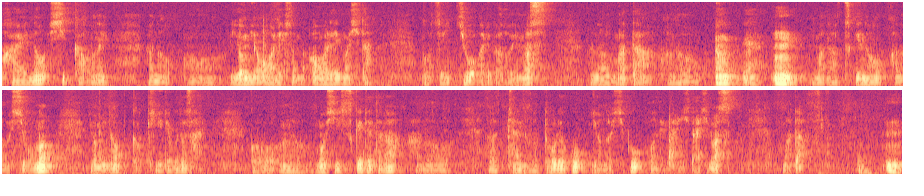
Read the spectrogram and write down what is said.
配の疾患をねあの読み終わり終わりました。ご清聴ありがとうございます。あのまたあの、うん、また次のあの章の読みの聞いてください。こうあのもしつけてたらあのチャンネル登録よろしくお願いいたします。また、うん。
